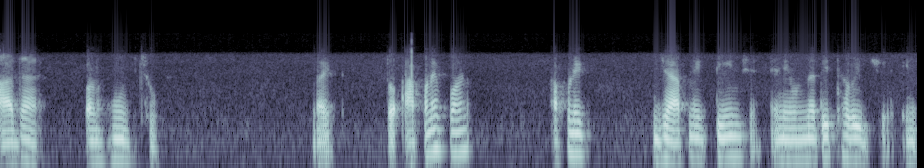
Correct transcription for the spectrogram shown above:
આધાર પણ હું જ છું. રાઈટ તો આપણે પણ આપણી જે આપણી ટીમ છે એની ઉન્નતિ થવી જ છે in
